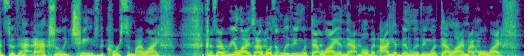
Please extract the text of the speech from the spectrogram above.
And so that actually changed the course of my life because I realized I wasn't living with that lie in that moment. I had been living with that lie my whole life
